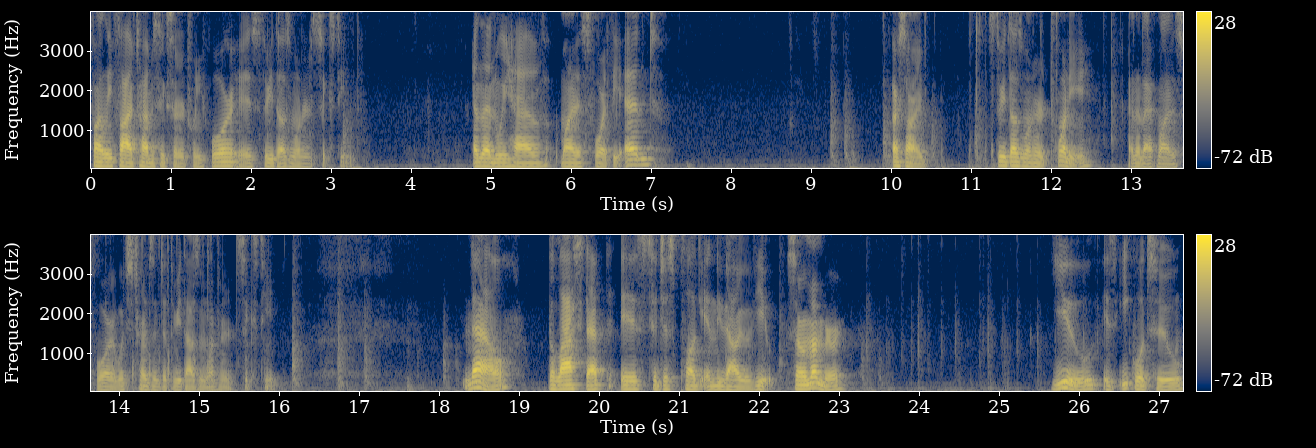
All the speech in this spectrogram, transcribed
Finally, 5 times 624 is 3116. And then we have minus 4 at the end. Or sorry, it's 3120. And then I have minus 4, which turns into 3116. Now, the last step is to just plug in the value of u. So remember, u is equal to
